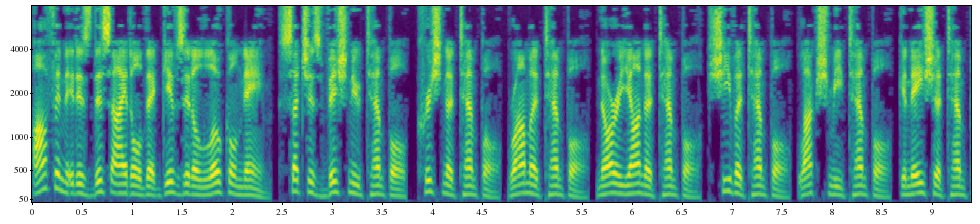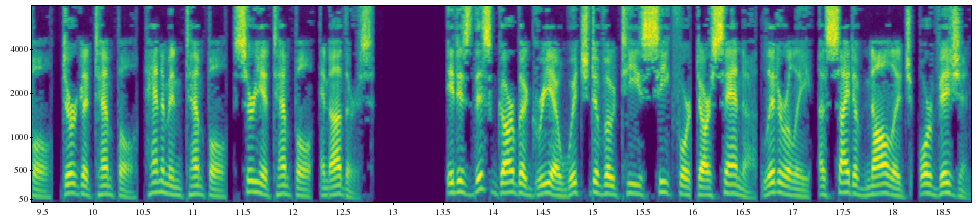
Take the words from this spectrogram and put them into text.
Often it is this idol that gives it a local name, such as Vishnu Temple, Krishna Temple, Rama Temple, Narayana Temple, Shiva Temple, Lakshmi Temple, Ganesha Temple, Durga Temple, Hanuman Temple, Surya Temple, and others. It is this Garbha Griha which devotees seek for darsana literally, a sight of knowledge, or vision.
